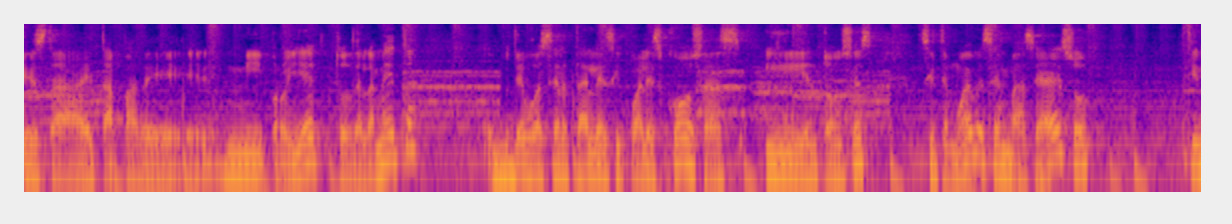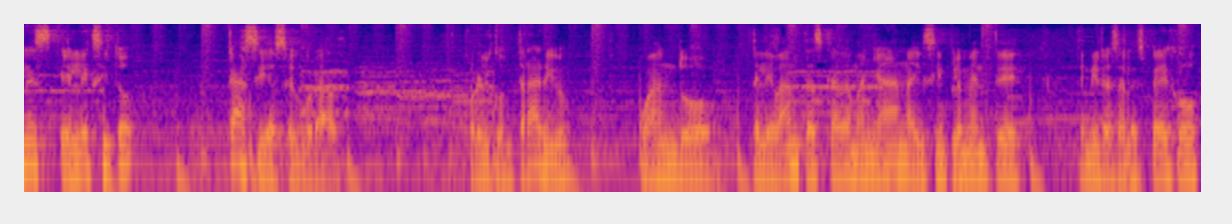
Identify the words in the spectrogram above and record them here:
esta etapa de mi proyecto, de la meta, debo hacer tales y cuales cosas. Y entonces, si te mueves en base a eso, tienes el éxito casi asegurado. Por el contrario, cuando te levantas cada mañana y simplemente te miras al espejo,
